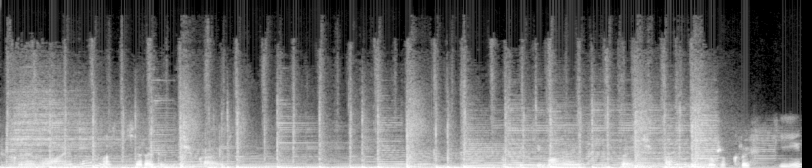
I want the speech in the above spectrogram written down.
Відкриваємо, нас всередині чекають. Ось такі маленькі печива, вони дуже крихкі.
